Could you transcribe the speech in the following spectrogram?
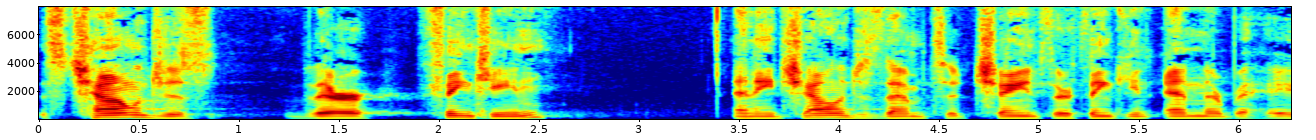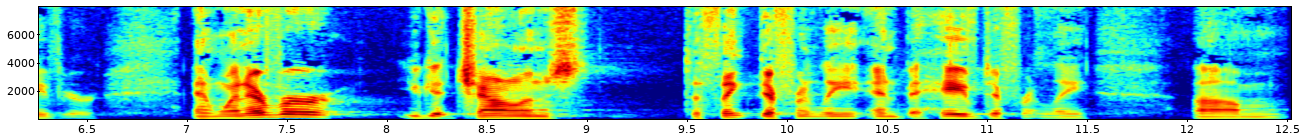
This challenges their thinking, and he challenges them to change their thinking and their behavior. And whenever you get challenged to think differently and behave differently, um,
